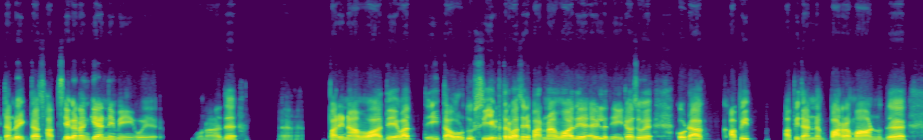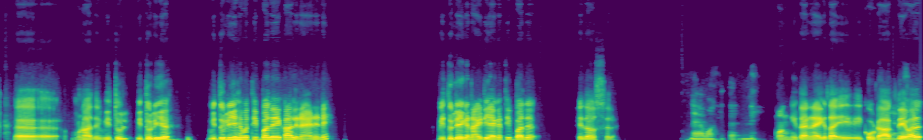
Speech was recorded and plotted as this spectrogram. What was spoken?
හිතන්ඩු එක්දා සත්සය ගණන් කියන්නේ මේ ඔය මොනාද පරිනාමවාදයවත් ඒ තවුරුදු සියකතර වසන පරණාමවාදය ඇවිල්ලති ඉටසුව ගොඩක් අපි අපි දන්න පරමාණුද මොනාද විදුල් විදුලිය විදුලියහෙම තිබ්බද ඒ කාලි? නෑනනේ විදුලියගෙන අයිඩියක තිබ්බද එදවස්සල නෑමං හිතන්නේ. මං හිතන්න එකත ගොඩාක් දේවල්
